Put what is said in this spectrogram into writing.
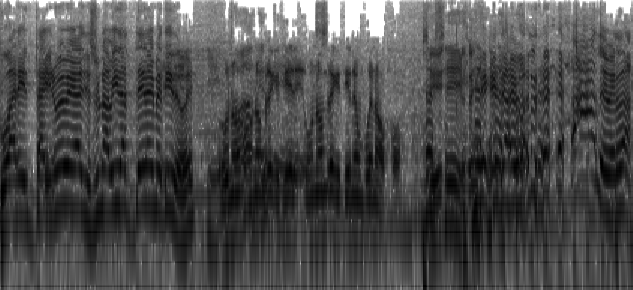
49 años, una vida entera y metido, ¿eh? Uno- un hombre eh, que tiene un hombre que tiene un buen ojo. Sí. Sí. de verdad.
